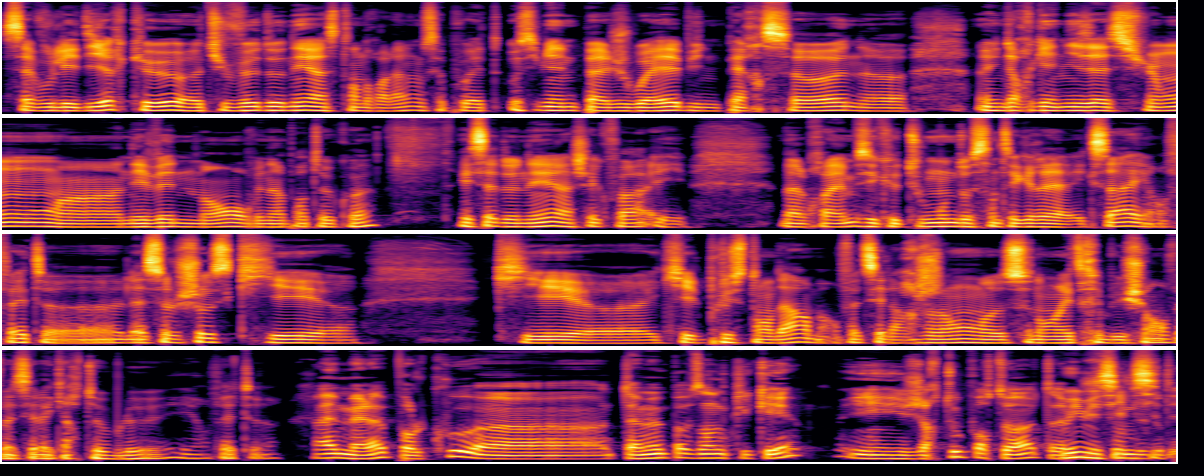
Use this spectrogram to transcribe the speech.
ça voulait dire que euh, tu veux donner à cet endroit-là. Donc, ça pouvait être aussi bien une page web, une personne, euh, une organisation, un événement ou n'importe quoi, et ça donnait à chaque fois. Et bah, le problème, c'est que tout le monde doit s'intégrer avec ça. Et en fait, euh, la seule chose qui est, euh, qui est, euh, qui est le plus standard, bah, en fait, c'est l'argent euh, selon les trébuchants. En fait, c'est la carte bleue. Et en fait, euh, Ouais, mais là, pour le coup, t'as même pas besoin de cliquer. Il gère tout pour toi. oui, mais le site,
